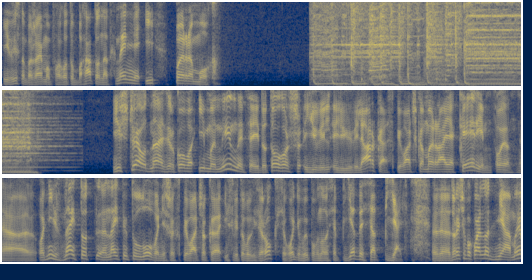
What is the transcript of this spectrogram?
і звісно, бажаємо Фаготу багато натхнення і перемог. І ще одна зіркова іменинниця, і до того ж ювіль... ювілярка, співачка Мерая Керрі. Е, одній з найтот... найтитулованіших співачок е, і світових зірок сьогодні виповнилося 55. Е, До речі, буквально днями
